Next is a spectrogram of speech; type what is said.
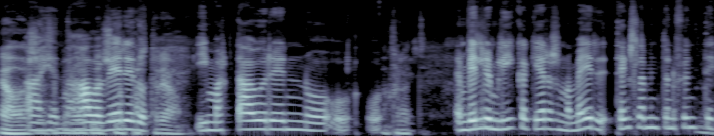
Já, Að hérna hafa verið og- partur, í markdagurinn og, og, og en viljum líka gera meiri tengslamyndunum fundi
